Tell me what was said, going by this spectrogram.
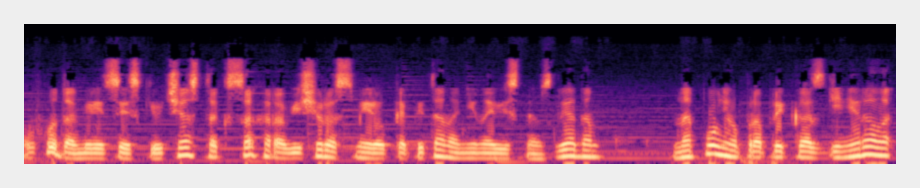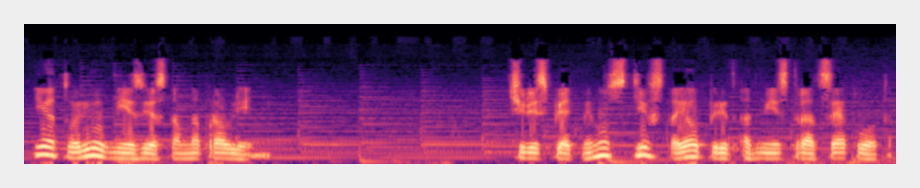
У входа в милицейский участок Сахаров еще раз смерил капитана ненавистным взглядом, напомнил про приказ генерала и отвалил в неизвестном направлении. Через пять минут Стив стоял перед администрацией оплота.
